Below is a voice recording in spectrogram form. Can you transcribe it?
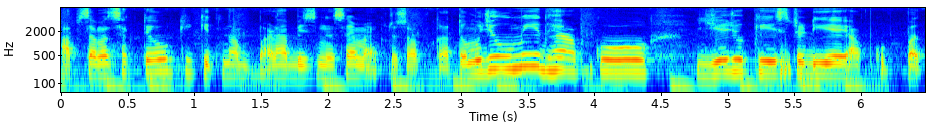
आप समझ सकते हो कि कितना बड़ा बिज़नेस है माइक्रोसॉफ्ट का। तो मुझे उम्मीद है आपको ये जो केस स्टडी है आपको पत,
